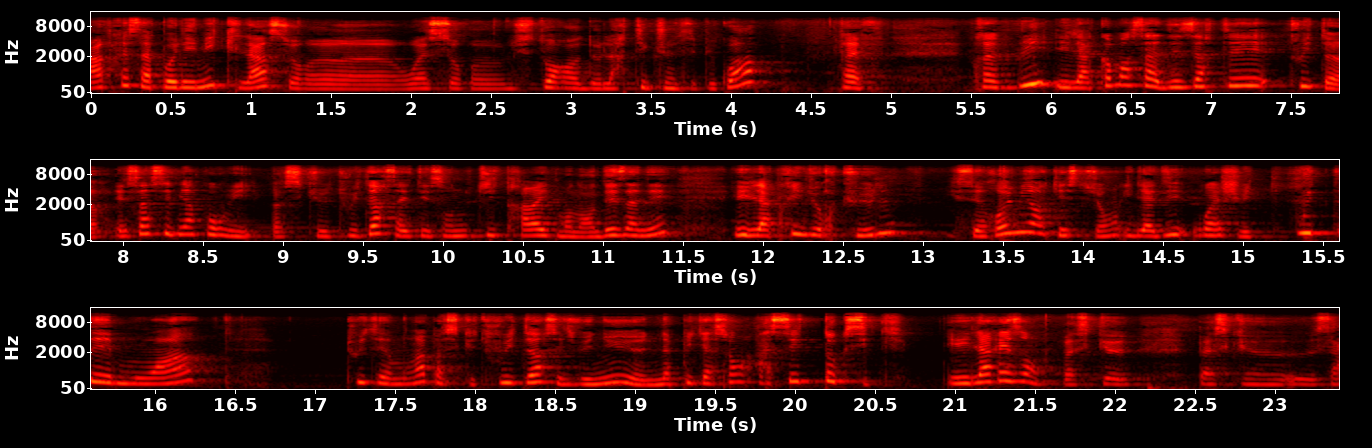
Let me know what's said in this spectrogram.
après sa polémique là sur euh, ouais sur euh, l'histoire de l'article je ne sais plus quoi. Bref, bref lui il a commencé à déserter Twitter et ça c'est bien pour lui parce que Twitter ça a été son outil de travail pendant des années et il a pris du recul, il s'est remis en question, il a dit ouais je vais tweeter moins, tweeter moins parce que Twitter c'est devenu une application assez toxique. Et il a raison parce que parce que ça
